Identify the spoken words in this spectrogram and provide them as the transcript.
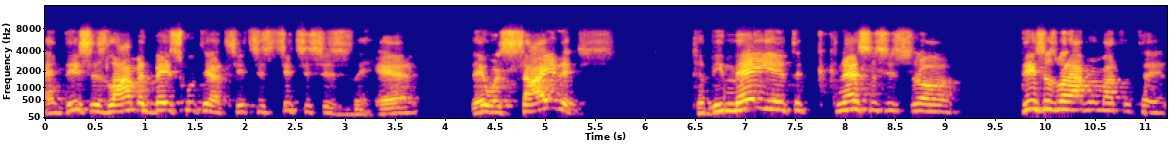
And this is Lamed Beis Hutia Tzitzis. Tzitzis is the hair. They were Cyrus to be mayor to Knesset Yisrael. This is what happened in Matan Torah.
